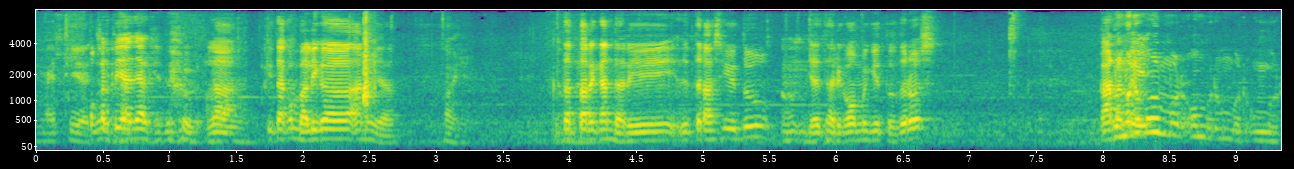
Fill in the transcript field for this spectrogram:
media. pengertiannya gitu lah kita kembali ke anu ya Oh iya. ketertarikan dari literasi itu Hmm. ya dari komik itu terus karena umur umur umur umur umur.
